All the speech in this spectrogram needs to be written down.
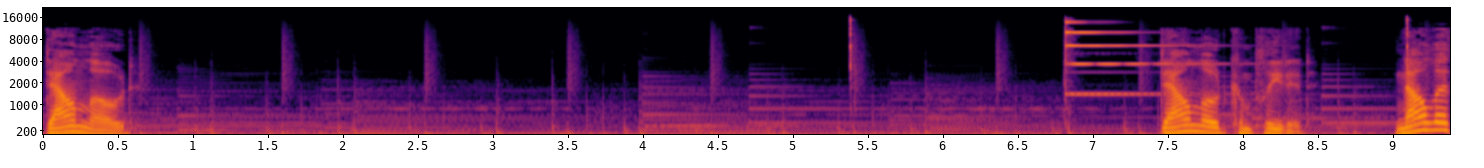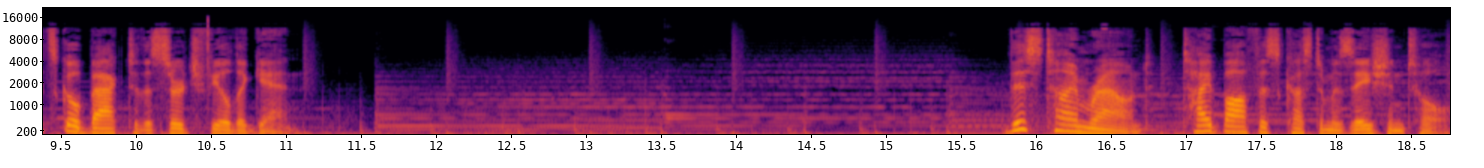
Download. Download completed. Now let's go back to the search field again. This time round, type Office Customization Tool.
